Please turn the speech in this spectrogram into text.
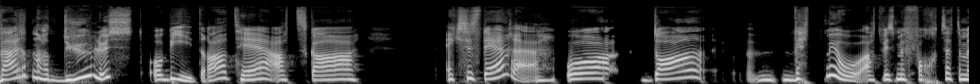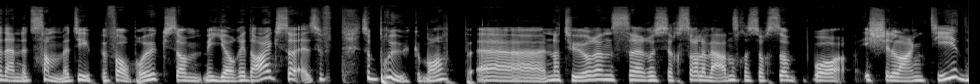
verden har du lyst å bidra til at skal eksistere? Og da vet vi jo at hvis vi fortsetter med denne samme type forbruk som vi gjør i dag, så, så, så bruker vi opp eh, naturens ressurser eller verdens ressurser på ikke lang tid.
